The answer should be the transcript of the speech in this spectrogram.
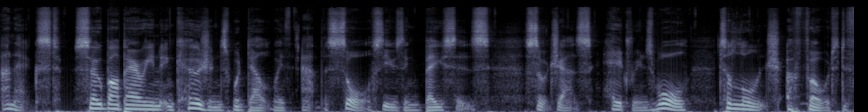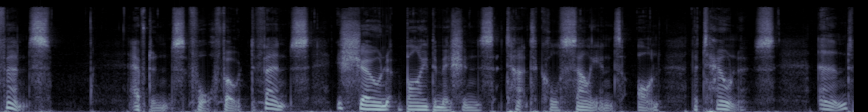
annexed, so barbarian incursions were dealt with at the source using bases, such as Hadrian's Wall, to launch a forward defence. Evidence for forward defence is shown by Domitian's tactical salient on the Taunus, and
